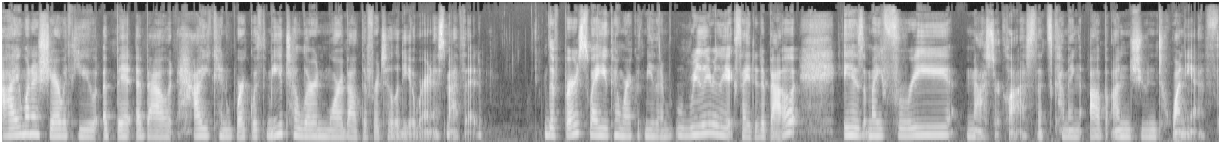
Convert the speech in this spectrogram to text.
I want to share with you a bit about how you can work with me to learn more about the fertility awareness method. The first way you can work with me that I'm really, really excited about is my free masterclass that's coming up on June 20th.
